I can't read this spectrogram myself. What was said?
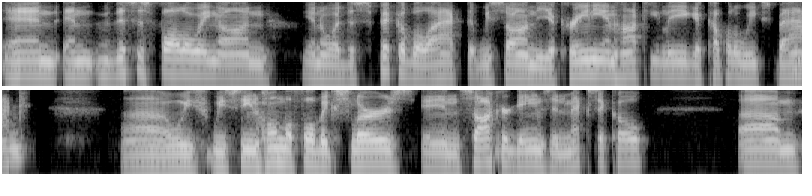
and and this is following on you know a despicable act that we saw in the Ukrainian Hockey League a couple of weeks back. Uh, we've we've seen homophobic slurs in soccer games in Mexico, um,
